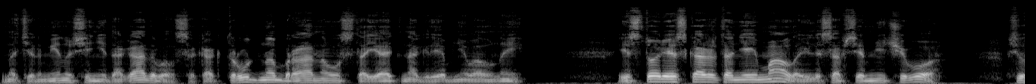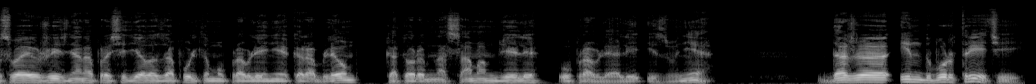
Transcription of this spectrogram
на терминусе не догадывался, как трудно Брану устоять на гребне волны. История скажет о ней мало или совсем ничего. Всю свою жизнь она просидела за пультом управления кораблем, которым на самом деле управляли извне. Даже Индбур III,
